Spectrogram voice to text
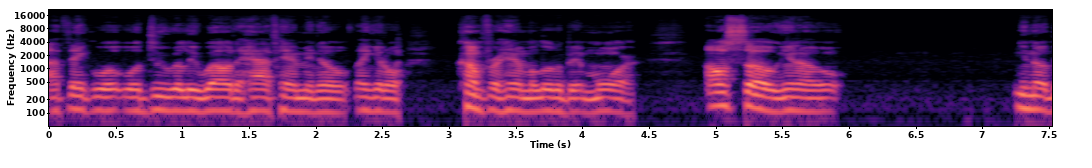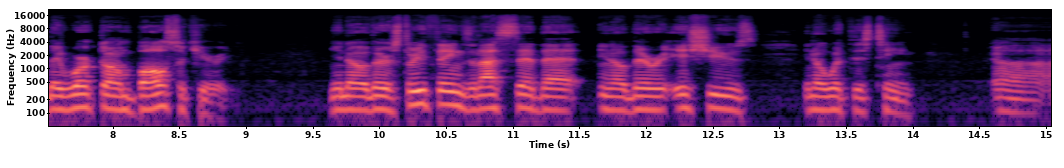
I think will will do really well to have him, and it'll I think it'll comfort him a little bit more. Also, you know, you know, they worked on ball security. You know, there's three things that I said that you know there were issues, you know, with this team uh,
